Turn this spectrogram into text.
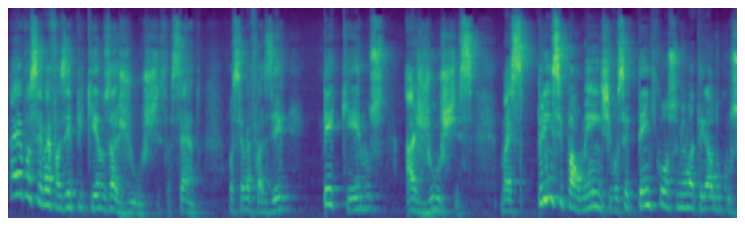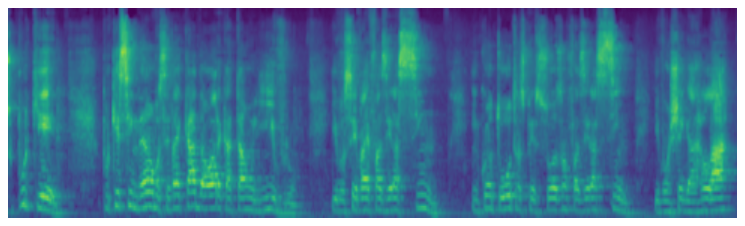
Aí você vai fazer pequenos ajustes, tá certo? Você vai fazer pequenos ajustes. Mas principalmente você tem que consumir o material do curso. Por quê? Porque senão você vai cada hora catar um livro e você vai fazer assim, enquanto outras pessoas vão fazer assim e vão chegar lá,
